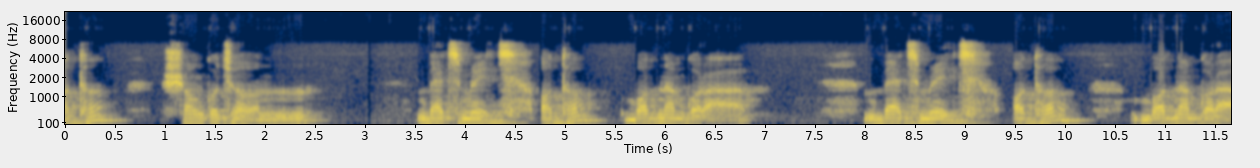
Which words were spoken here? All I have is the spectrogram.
অর্থ সংকোচন। ব্যাচমৃচ অর্থ বদনাম করা। ব্যাচমৃচ অর্থ বদনাম করা।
